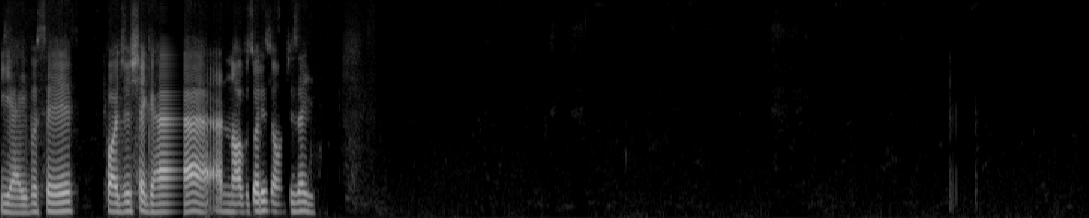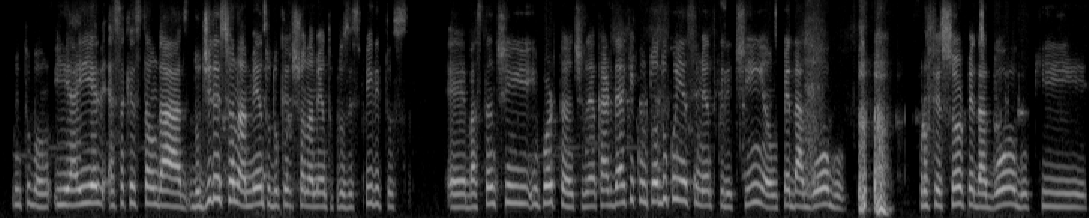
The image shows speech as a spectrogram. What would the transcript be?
E aí você pode chegar a, a novos horizontes aí. Muito bom. E aí, essa questão da, do direcionamento do questionamento para os espíritos é bastante importante, né? Kardec, com todo o conhecimento que ele tinha, um pedagogo, professor pedagogo, que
